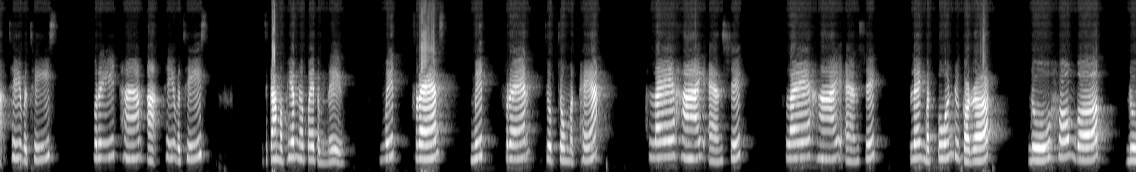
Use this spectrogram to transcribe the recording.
activities Free time activities សកម្មភាពនៅពេលទំនេរ Meet friends Meet friends ជួបជុំមិត្តភ័ក្តិ Play hide and seek Play hide and seek លេងបិទពួនឬក៏រក do homework do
